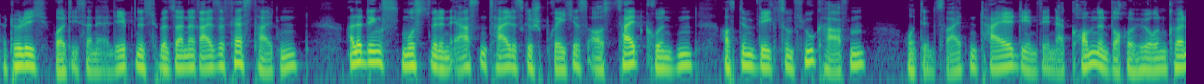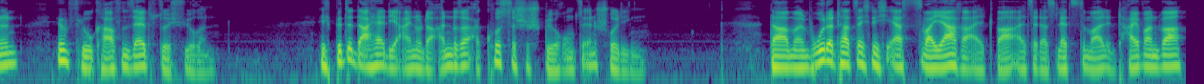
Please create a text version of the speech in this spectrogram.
Natürlich wollte ich seine Erlebnisse über seine Reise festhalten, allerdings mussten wir den ersten Teil des Gespräches aus Zeitgründen auf dem Weg zum Flughafen und den zweiten Teil, den Sie in der kommenden Woche hören können, im Flughafen selbst durchführen. Ich bitte daher, die ein oder andere akustische Störung zu entschuldigen. Da mein Bruder tatsächlich erst zwei Jahre alt war, als er das letzte Mal in Taiwan war,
